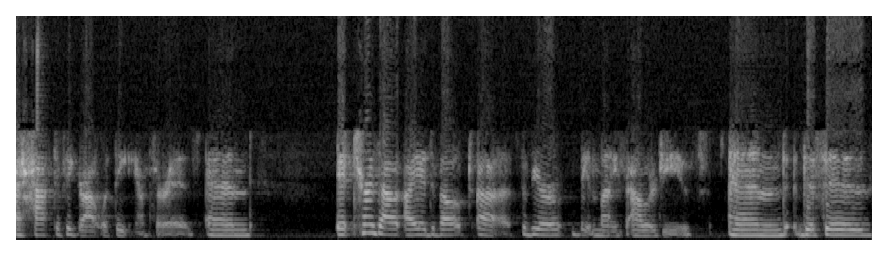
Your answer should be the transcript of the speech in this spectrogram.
I have to figure out what the answer is. And it turns out I had developed uh, severe mice allergies. And this is,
